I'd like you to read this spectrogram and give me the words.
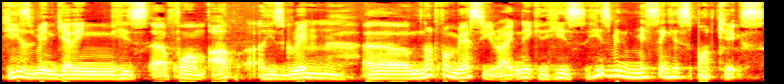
he's been getting his uh, form up. Uh, he's great. Um, not for Messi, right, Nick? He's he's been missing his spot kicks.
